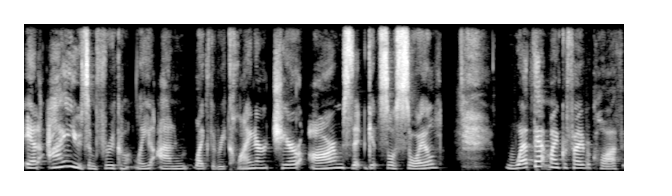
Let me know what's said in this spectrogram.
And I use them frequently on like the recliner chair arms that get so soiled. Wet that microfiber cloth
